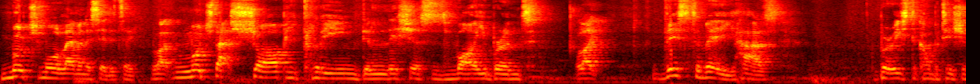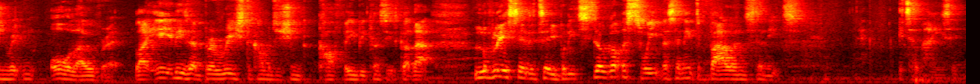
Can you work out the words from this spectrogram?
Much more lemon acidity. Like, much that sharpy, clean, delicious, vibrant. Like, this to me has barista competition written all over it. Like it is a barista competition coffee because it's got that lovely acidity, but it's still got the sweetness and it's balanced and it's it's amazing.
